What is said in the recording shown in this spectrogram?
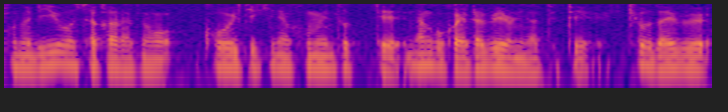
この利用者からの好意的なコメントって何個か選べるようになってて今日だいぶ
